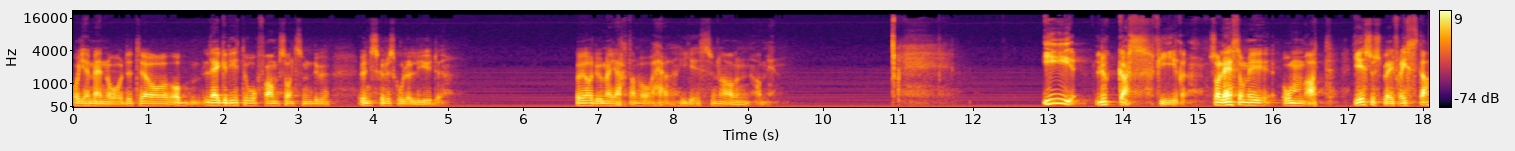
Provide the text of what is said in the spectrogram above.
Og gi meg nåde til å, å legge ditt ord fram sånn som du ønsker det skulle lyde. Rør du med hjertene våre, Herre, i Jesu navn. Amen. I Lukas 4 så leser vi om at Jesus ble frista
